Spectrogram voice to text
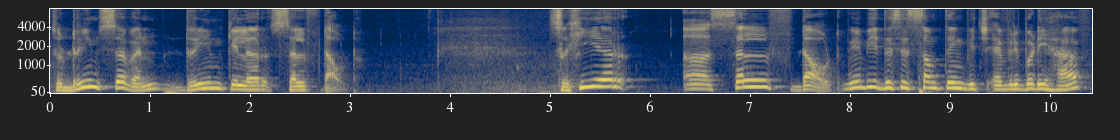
so dream 7 dream killer self doubt so here uh, self doubt maybe this is something which everybody have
